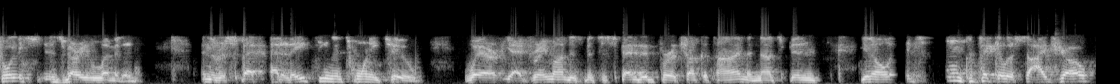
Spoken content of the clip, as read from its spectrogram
choice is very limited in the respect that at 18 and 22, where yeah, Draymond has been suspended for a chunk of time, and that's been, you know, its own particular sideshow.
